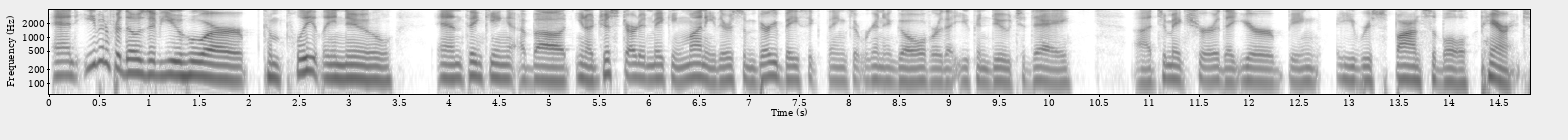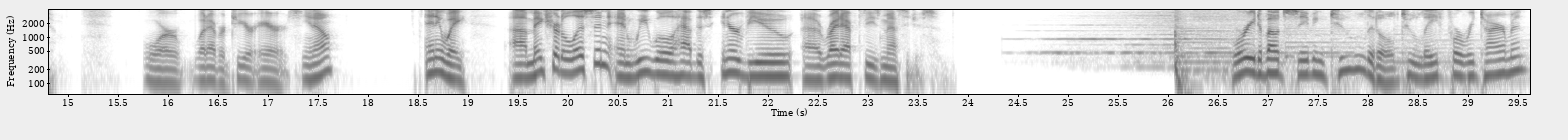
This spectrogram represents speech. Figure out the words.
And even for those of you who are completely new and thinking about, you know, just started making money, there's some very basic things that we're going to go over that you can do today uh, to make sure that you're being a responsible parent or whatever to your heirs, you know? Anyway, uh, make sure to listen, and we will have this interview uh, right after these messages. Worried about saving too little too late for retirement?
